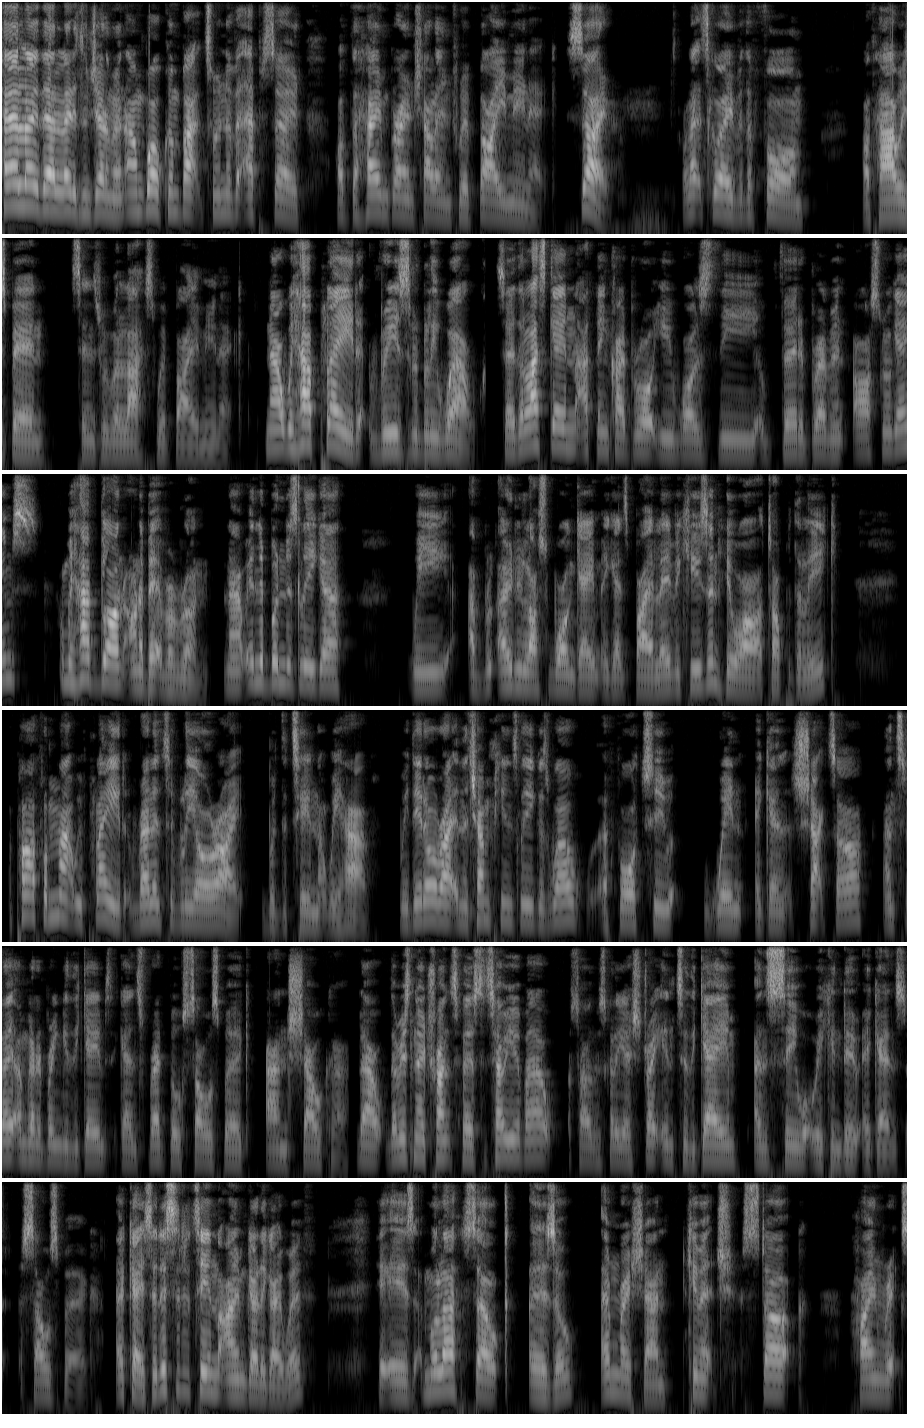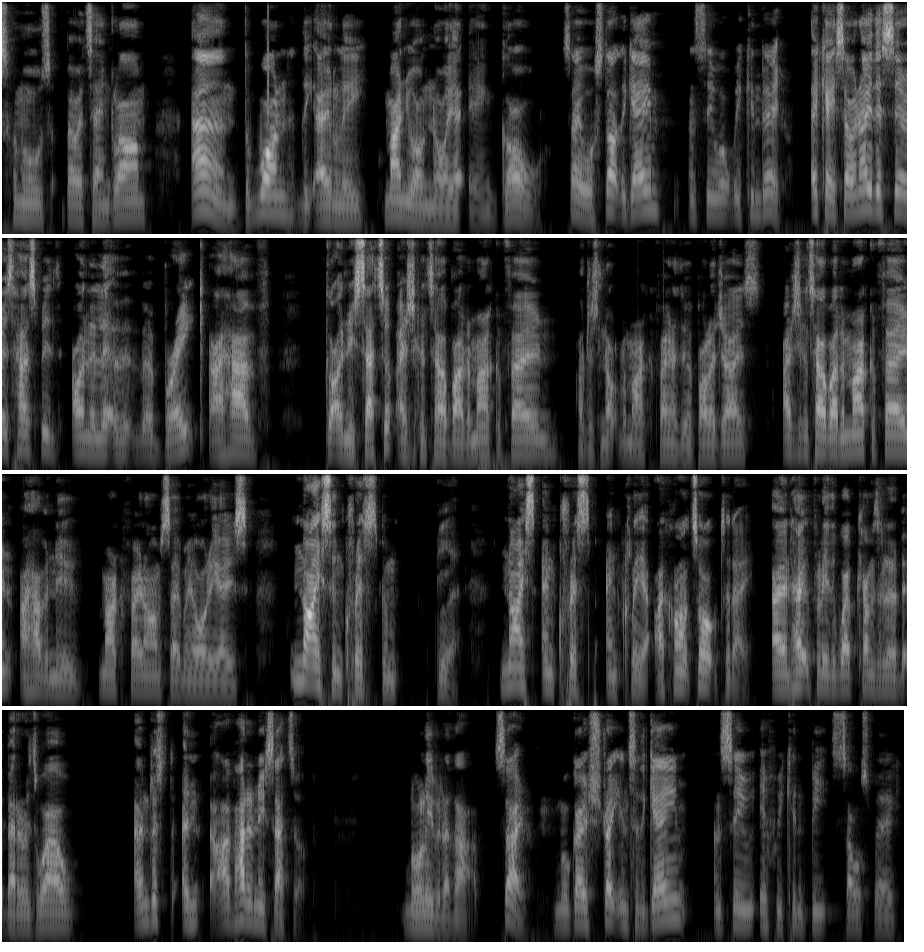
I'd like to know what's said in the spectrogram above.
Hello there, ladies and gentlemen, and welcome back to another episode of the Homegrown Challenge with Bayern Munich. So, let's go over the form of how he's been since we were last with Bayern Munich. Now, we have played reasonably well. So, the last game I think I brought you was the Werder Bremen Arsenal games, and we have gone on a bit of a run. Now, in the Bundesliga, we have only lost one game against Bayer Leverkusen, who are top of the league. Apart from that, we played relatively alright with the team that we have. We did alright in the Champions League as well, a 4-2 win against Shakhtar. And today I'm going to bring you the games against Red Bull Salzburg and Schalke. Now, there is no transfers to tell you about, so I'm just going to go straight into the game and see what we can do against Salzburg. Okay, so this is the team that I'm going to go with. It is Muller, Selk, Ozil, Emre Can, Kimmich, Stark, Heinrichs, Hummels, Boateng, Lahm, and the one, the only, Manuel Neuer in goal. So we'll start the game and see what we can do. Okay, so I know this series has been on a little bit of a break. I have got a new setup, as you can tell by the microphone. I'll just knock the microphone, I do apologise. As you can tell by the microphone, I have a new microphone arm, so my audio's nice and crisp and bleh, nice and crisp and clear. I can't talk today. And hopefully the webcam's a little bit better as well. And just, and I've had a new setup. We'll leave it at that. So, we'll go straight into the game and see if we can beat Salzburg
